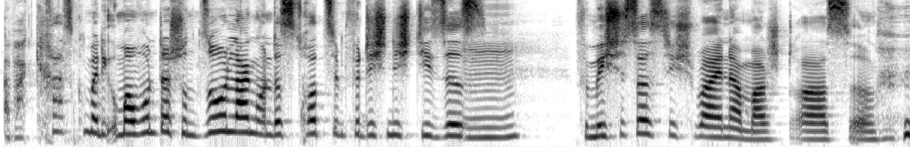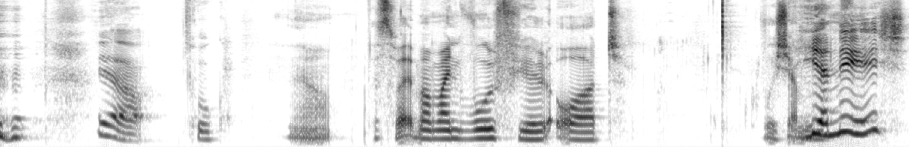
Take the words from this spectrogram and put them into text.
Aber krass, guck mal, die Oma wohnt da schon so lange und das ist trotzdem für dich nicht dieses. Für mich ist das die Schweinermarstraße. Ja, guck. ja, das war immer mein Wohlfühlort. Wo ich am. Hier nicht?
